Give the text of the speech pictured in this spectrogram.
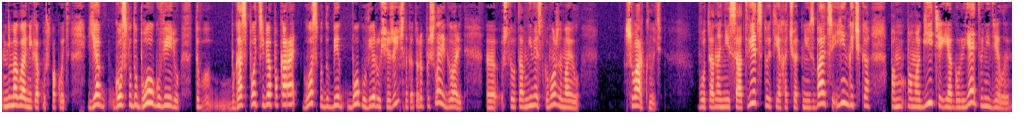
Не могла никак успокоиться. Я Господу Богу верю. Да Господь тебя покарает. Господу Богу верующая женщина, которая пришла и говорит, э, что там невестку можно мою шваркнуть вот она не соответствует, я хочу от нее избавиться. Ингочка, пом- помогите. Я говорю, я этого не делаю.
